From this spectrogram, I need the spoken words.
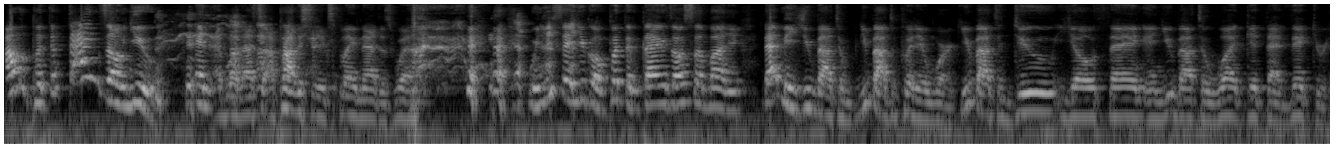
I'm gonna put the things on you. And well, that's I probably should explain that as well. when you say you're gonna put them things on somebody, that means you about to you about to put in work. You about to do your thing, and you about to what get that victory.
